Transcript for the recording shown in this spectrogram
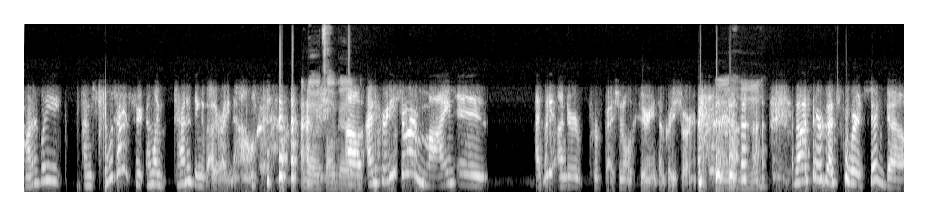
honestly, I'm still trying to. I'm like trying to think about it right now. no, it's all good. Um, I'm pretty sure mine is I put it under professional experience. I'm pretty sure. Mm-hmm. I'm not sure if that's where it should go,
